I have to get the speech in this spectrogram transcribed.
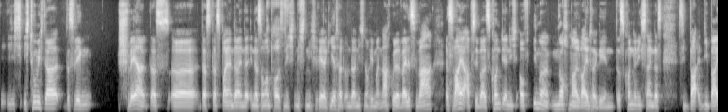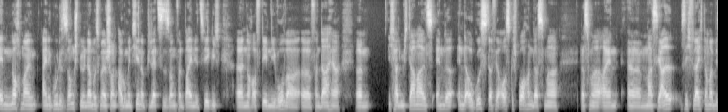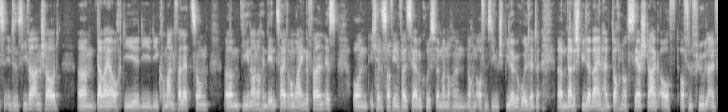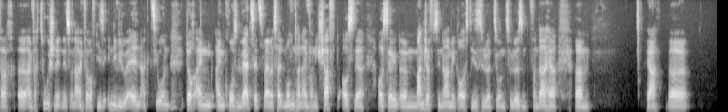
ich, ich tue mich da deswegen schwer, dass, äh, dass, dass Bayern da in der, in der Sommerpause nicht, nicht, nicht reagiert hat und da nicht noch jemand nachgeholt hat, weil es war, es war ja absehbar, es konnte ja nicht auf immer nochmal weitergehen. Das konnte nicht sein, dass sie die beiden nochmal eine gute Saison spielen. Und da muss man ja schon argumentieren, ob die letzte Saison von Bayern jetzt wirklich äh, noch auf dem Niveau war. Äh, von daher, ähm, ich hatte mich damals Ende, Ende August dafür ausgesprochen, dass man, dass man ein äh, Martial sich vielleicht nochmal ein bisschen intensiver anschaut ähm, da war ja auch die, die, die Command-Verletzung, ähm, die genau noch in den Zeitraum reingefallen ist. Und ich hätte es auf jeden Fall sehr begrüßt, wenn man noch einen, noch einen offensiven Spieler geholt hätte. Ähm, da das Spiel der Bayern halt doch noch sehr stark auf, auf den Flügel einfach, äh, einfach zugeschnitten ist und einfach auf diese individuellen Aktionen doch einen, einen großen Wert setzt, weil man es halt momentan einfach nicht schafft, aus der, aus der ähm, Mannschaftsdynamik raus diese Situation zu lösen. Von daher, ähm, ja, äh,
